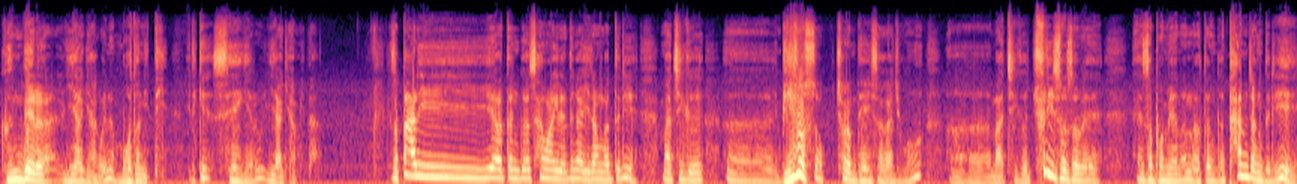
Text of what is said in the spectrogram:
근대를 이야기하고 있는 모더니티 이렇게 세 개로 이야기합니다. 그래서 파리의 어떤 그 상황이라든가 이런 것들이 마치 그 어, 미로 속처럼 돼 있어가지고 어, 마치 그 추리 소설에서 보면은 어떤 그 탐정들이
